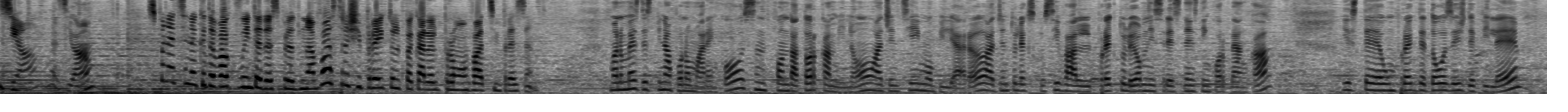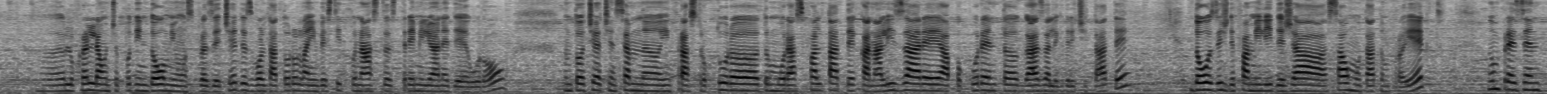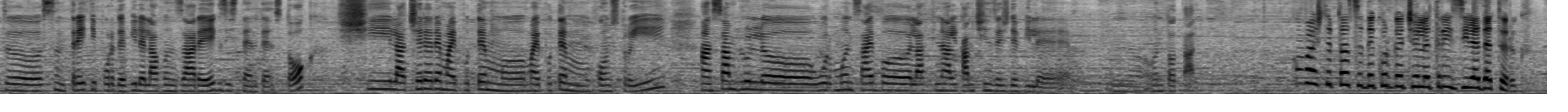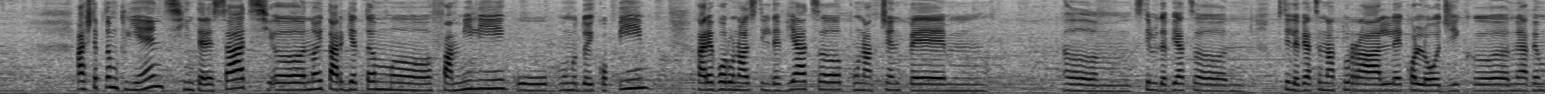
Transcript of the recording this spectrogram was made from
ziua! Bună ziua! Spuneți-ne câteva cuvinte despre dumneavoastră și proiectul pe care îl promovați în prezent. Mă numesc Despina Ponomarenco, sunt fondator Camino, agenție imobiliară, agentul exclusiv al proiectului Omnis Residence din Corbeanca. Este un proiect de 20 de vile. Lucrările au început din 2011. Dezvoltatorul a investit până astăzi 3 milioane de euro în tot ceea ce înseamnă infrastructură, drumuri asfaltate, canalizare, apă curentă, gaz, electricitate. 20 de familii deja s-au mutat în proiect. În prezent uh, sunt trei tipuri de vile la vânzare existente în stoc și la cerere mai putem, uh, mai putem construi, ansamblul uh, urmând să aibă la final cam 50 de vile în, în total. Cum vă așteptați să decurgă cele trei zile de târg? Așteptăm clienți interesați, noi targetăm familii cu 1-2 copii care vor un alt stil de viață, pun accent pe Um, stilul de viață, stil de viață natural, ecologic. Uh, noi avem,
